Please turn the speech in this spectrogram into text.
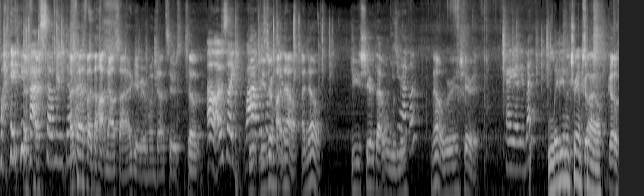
Why do you have so many donuts? I passed by the hot now sign. I gave everyone downstairs. So Oh, I was like, wow. th- these are hot two. now. I know. You shared that one with me. Did with you me. have one? No, we were gonna share it. Can I get a bite? Lady and the Tramp Go, style. go.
